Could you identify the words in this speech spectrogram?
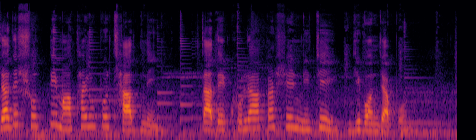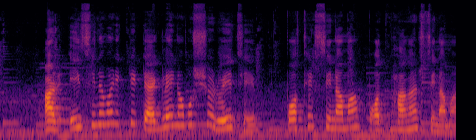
যাদের সত্যি মাথার উপর ছাদ নেই, তাদের খোলা আকাশের নিচেই জীবনযাপন। আর এই সিনেমার একটি ট্যাগলাইন অবশ্য রয়েছে, পথের সিনেমা, পথ ভাঙার সিনেমা।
